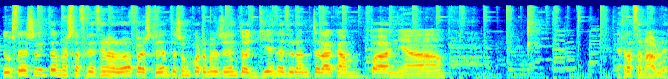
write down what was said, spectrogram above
¿Te gustaría solicitar nuestra afiliación anual para estudiantes? Son 4.800 yenes durante la campaña. Es razonable.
